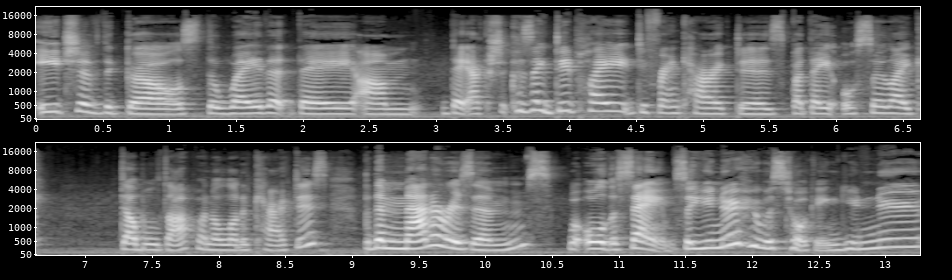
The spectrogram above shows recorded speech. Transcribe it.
each of the girls, the way that they um they actually because they did play different characters, but they also like doubled up on a lot of characters, but the mannerisms were all the same. So you knew who was talking, you knew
